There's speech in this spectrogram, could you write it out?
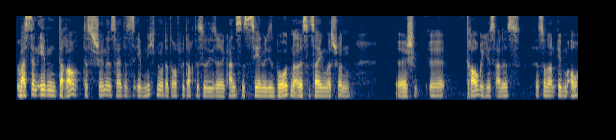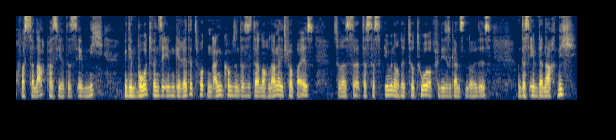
was dann eben darauf, das Schöne ist halt, dass es eben nicht nur darauf bedacht ist, so diese ganzen Szenen mit diesen Booten alles zu zeigen, was schon äh, äh, traurig ist alles, sondern eben auch, was danach passiert. Dass es eben nicht mit dem Boot, wenn sie eben gerettet wurden und angekommen sind, dass es da noch lange nicht vorbei ist, sondern dass, dass das immer noch eine Tortur für diese ganzen Leute ist und dass eben danach nicht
